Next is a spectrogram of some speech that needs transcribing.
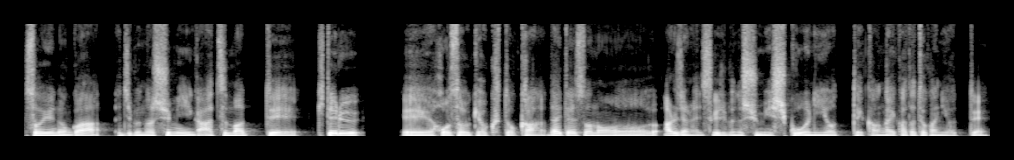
そういうのが自分の趣味が集まってきてる、えー、放送局とか、大体その、あるじゃないですか、自分の趣味思考によって考え方とかによって、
